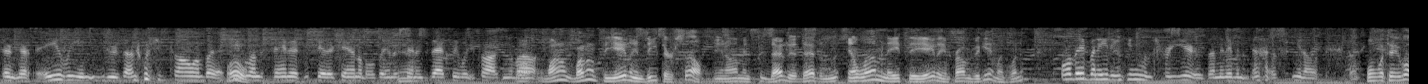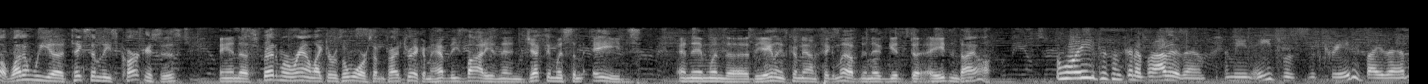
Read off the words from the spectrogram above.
they're, they're alien eaters. I don't know what you call them, but Whoa. people understand it if you say they're cannibals. They understand Yeah. exactly what you're talking Well, about. why don't why don't the aliens eat themselves? You know, I mean that that eliminate the alien problem to begin with, wouldn't it? Well, they've been eating humans for years. I mean, they've been, you know, Well, we'll tell you what. Why don't we uh, take some of these carcasses and uh, spread them around like there was a war or something? Try to trick them, have these bodies, and then inject them with some AIDS. And then when the the aliens come down and pick them up, then they get uh, AIDS and die off. Well, AIDS isn't going to bother them. I mean, AIDS was was created by them.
